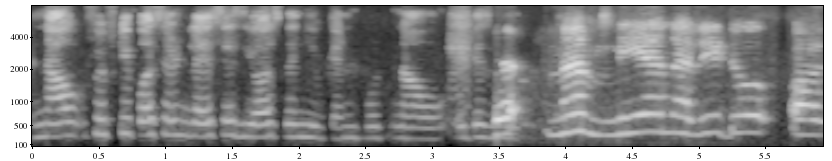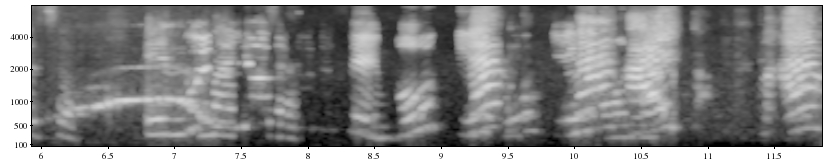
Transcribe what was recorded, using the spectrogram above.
now 50% less is yours, then you can put. Now it is. Yeah, ma'am, me and Ali do also in You and my Ali also class. do the same. Okay, okay. Ma'am, all I. I'm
